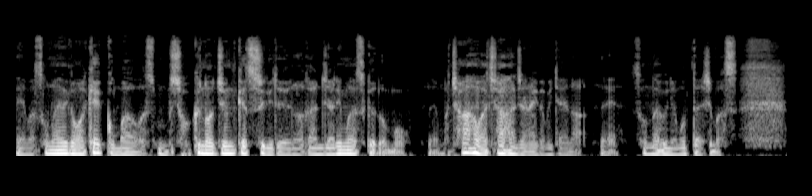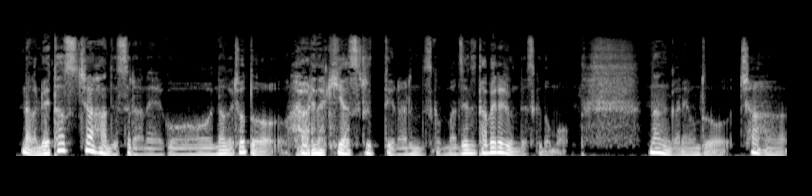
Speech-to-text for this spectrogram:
ね、まあ、その辺が結構まあ、食の純血主義というような感じありますけども、ねまあ、チャーハンはチャーハンじゃないかみたいな、ね、そんな風に思ったりします。なんかレタスチャーハンですらね、こう、なんかちょっとあれな気がするっていうのあるんですけど、まあ、全然食べれるんですけども、なんかね、ほんと、チャーハン、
